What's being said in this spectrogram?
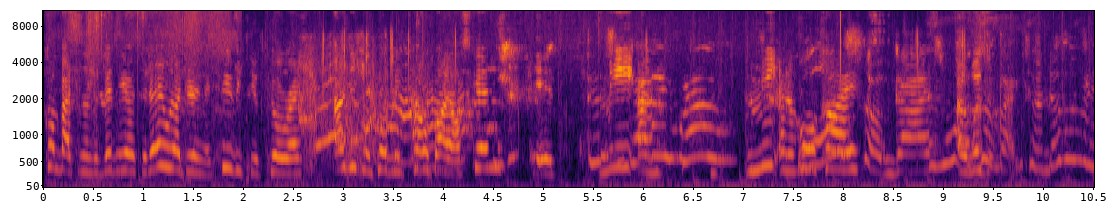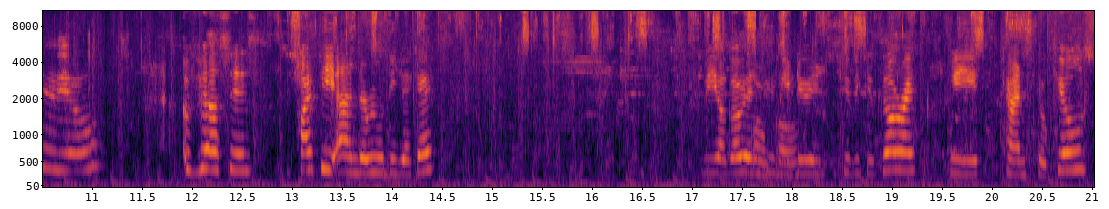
Welcome back to another video. Today we are doing a 2v2 kill race. As you can probably tell by our skins, it is me and me and Hawkeye What's up, guys? Welcome with- back to another video. versus Hypey and the real DJK. We are going to be doing 2v2 kill race. We can steal kills,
